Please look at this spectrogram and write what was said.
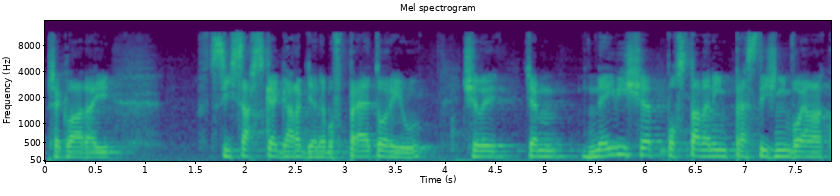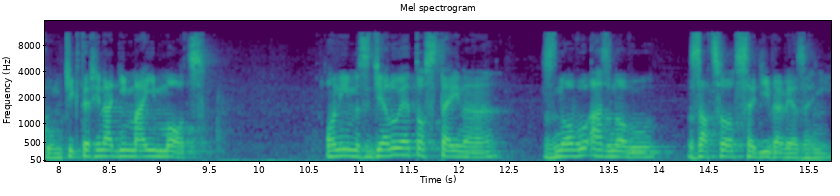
překládají v císařské gardě nebo v prétoriu, čili těm nejvýše postaveným prestižním vojákům, ti, kteří nad ním mají moc. On jim sděluje to stejné znovu a znovu, za co sedí ve vězení.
